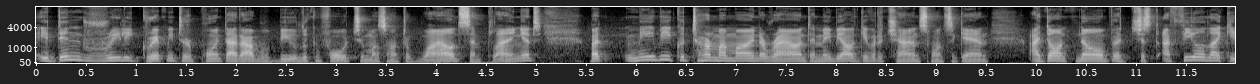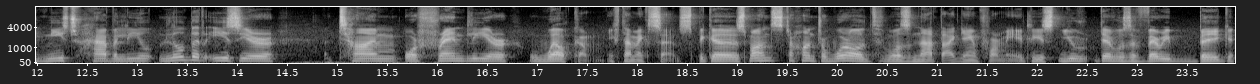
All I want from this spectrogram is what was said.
it didn't really grip me to the point that I would be looking forward to Monster Hunter Wilds and playing it. But maybe it could turn my mind around and maybe I'll give it a chance once again. I don't know, but just I feel like it needs to have a little, little bit easier time or friendlier welcome if that makes sense. Because monster hunter world was not that game for me. At least you there was a very big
